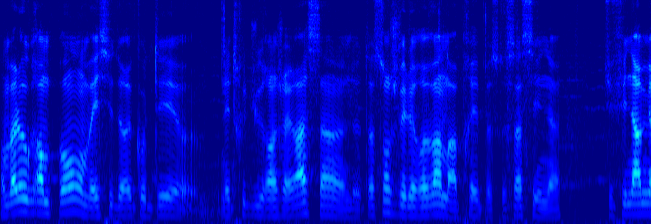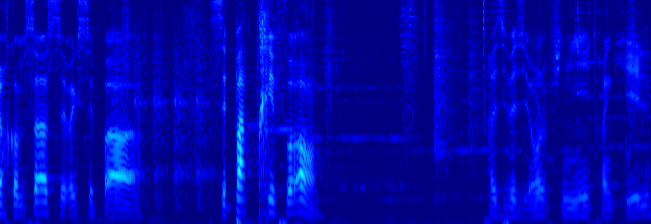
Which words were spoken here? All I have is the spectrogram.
On va aller au grand pont On va essayer de récolter euh, les trucs du grand Jagras hein. De toute façon je vais les revendre après Parce que ça c'est une Tu fais une armure comme ça c'est vrai que c'est pas C'est pas très fort Vas-y vas-y on le finit tranquille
